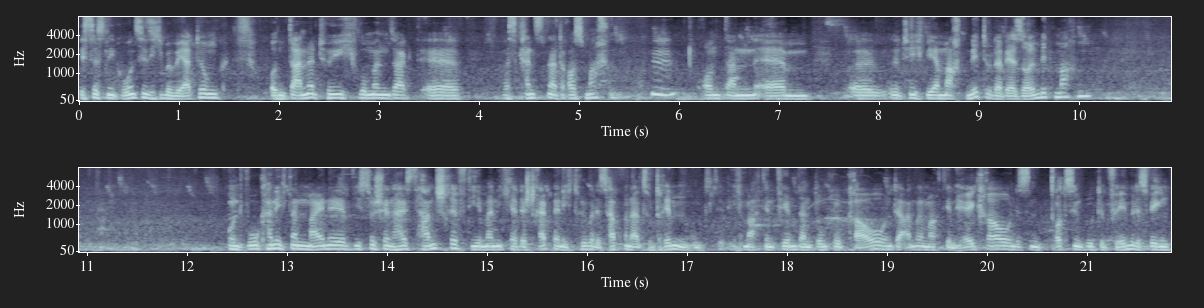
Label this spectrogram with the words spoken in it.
ist das eine grundsätzliche Bewertung. Und dann natürlich, wo man sagt, äh, was kannst du daraus machen? Hm. Und dann ähm, äh, natürlich, wer macht mit oder wer soll mitmachen? Und wo kann ich dann meine, wie es so schön heißt, Handschrift, die immer nicht, ja, der schreibt ja nicht drüber, das hat man also drin. Und ich mache den Film dann dunkelgrau und der andere macht den hellgrau und das sind trotzdem gute Filme. Deswegen,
